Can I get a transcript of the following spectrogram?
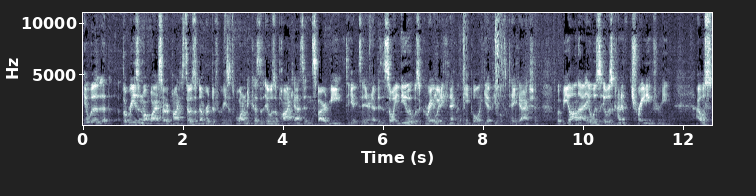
it was uh, the reason why I started a podcast. There was a number of different reasons. One, because it was a podcast that inspired me to get into the internet business, so I knew it was a great way to connect with people and get people to take action. But beyond that, it was it was kind of training for me. I was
